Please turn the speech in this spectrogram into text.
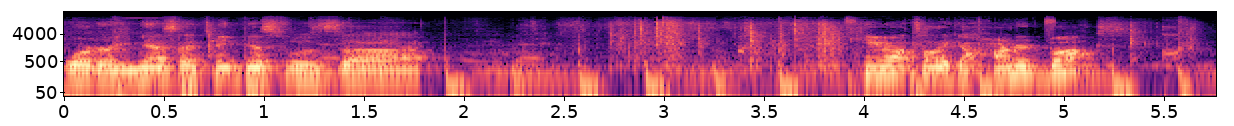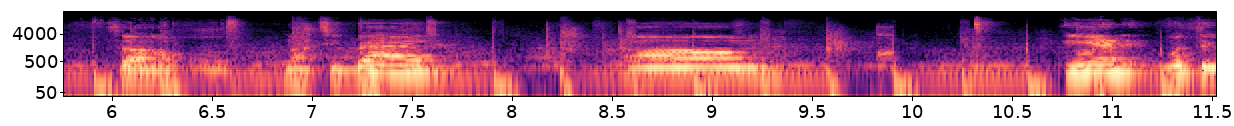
ordering this. I think this was uh, came out to like a hundred bucks, so not too bad. Um, and what the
